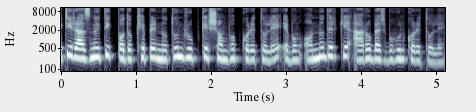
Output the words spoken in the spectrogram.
এটি রাজনৈতিক পদক্ষেপের নতুন রূপকে সম্ভব করে তোলে এবং অন্যদেরকে আরও ব্যয়বহুল করে তোলে।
